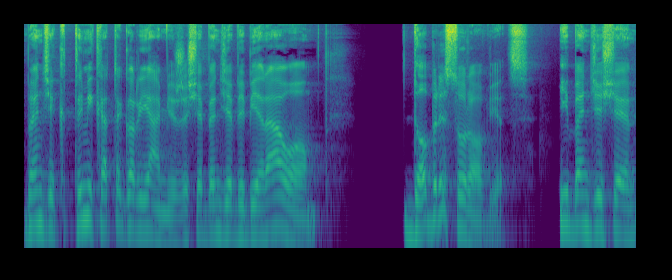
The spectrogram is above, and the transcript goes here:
będzie tymi kategoriami, że się będzie wybierało dobry surowiec i będzie się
